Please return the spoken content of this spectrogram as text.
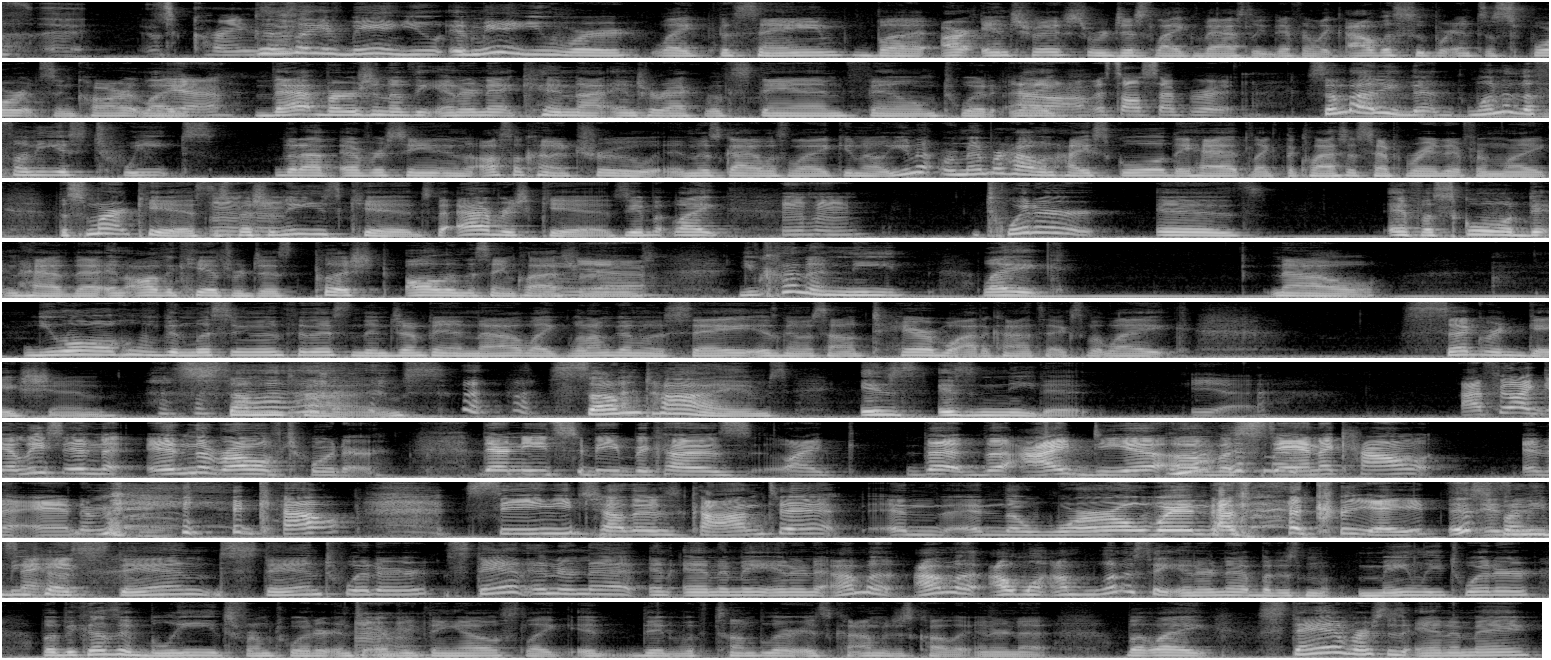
it's crazy. Because like if me and you, if me and you were like the same, but our interests were just like vastly different. Like I was super into sports and car. Like Yeah. that version of the internet cannot interact with Stan, film, Twitter. Like oh, it's all separate. somebody that one of the funniest tweets that I've ever seen, and also kind of true. And this guy was like, you know, you know, remember how in high school they had like the classes separated from like the smart kids, the special needs kids, the average kids. Yeah, but like Mm-hmm. Twitter is if a school didn't have that and all the kids were just pushed all in the same classrooms, Yeah. you kind of need like now you all who've been listening to this and then jump in now like what I'm going to say is going to sound terrible out of context, but like segregation sometimes sometimes is is needed. Yeah. I feel like at least in the in the realm of Twitter, there needs to be because like the the idea of a stan account and the anime account seeing each other's content and and the whirlwind that that creates. It's is funny insane. because Stan, Stan Twitter, Stan Internet, and Anime Internet. I'm a, I'm a, I want, I want to say Internet, but it's mainly Twitter. But because it bleeds from Twitter into Mm-hmm. everything else, like it did with Tumblr, it's kind of just call it Internet. But like Stan versus Anime,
